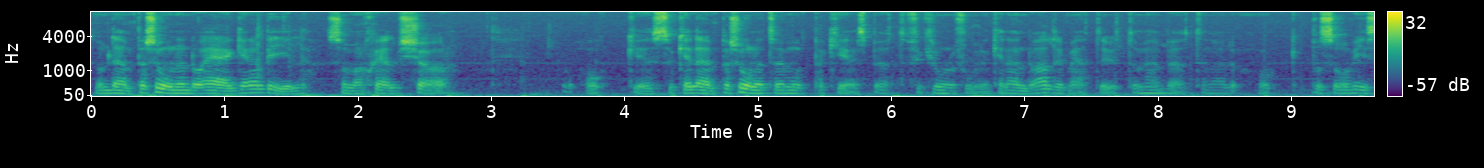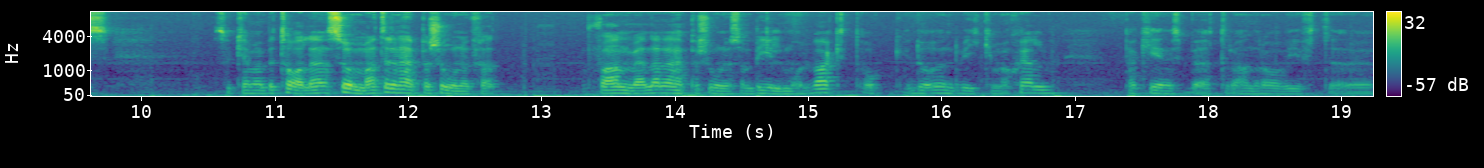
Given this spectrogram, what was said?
Så om den personen då äger en bil som man själv kör och eh, så kan den personen ta emot parkeringsböter för Kronofogden kan ändå aldrig mäta ut de här böterna. Och på så vis så kan man betala en summa till den här personen för att få använda den här personen som bilmålvakt och då undviker man själv parkeringsböter och andra avgifter.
